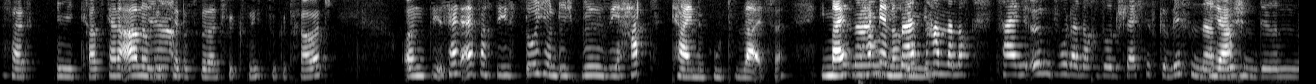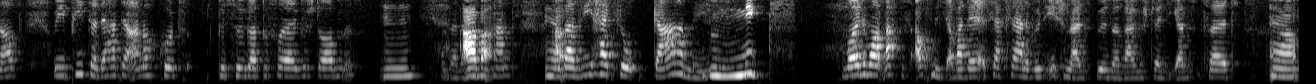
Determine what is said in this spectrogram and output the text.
das ist halt irgendwie krass, keine Ahnung. Ja. Ich hätte das Bellatrix nicht zugetraut. Und sie ist halt einfach, sie ist durch und durch böse, sie hat keine gute Seite. Die meisten Nein, haben ja noch. Die meisten haben dann noch, zeigen irgendwo dann noch so ein schlechtes Gewissen dazwischen ja. drin auf. Wie Peter, der hat ja auch noch kurz gezögert, bevor er gestorben ist. Mhm. Aber, ja. aber sie halt so gar nicht. So nix. Voldemort macht das auch nicht, aber der ist ja klar, der wird eh schon als böser dargestellt die ganze Zeit. Ja,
